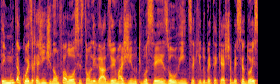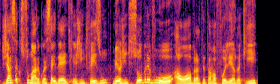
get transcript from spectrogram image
tem muita coisa que a gente não falou, vocês estão ligados. Eu imagino que vocês, ouvintes aqui do BTcast ABC2, já se acostumaram com essa ideia de que a gente fez um. Meu, a gente sobrevoou a obra, até tava folheando aqui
